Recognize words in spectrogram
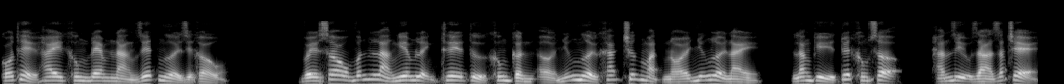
có thể hay không đem nàng giết người diệt khẩu. Về sau vẫn là nghiêm lệnh thê tử không cần ở những người khác trước mặt nói những lời này, lăng kỳ tuyết không sợ, hắn dịu ra rất trẻ,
